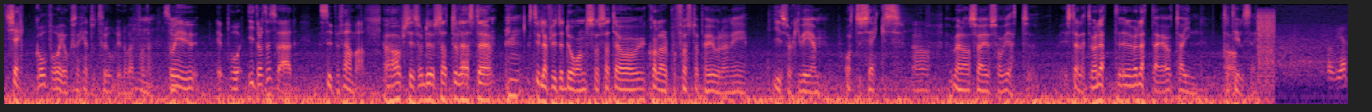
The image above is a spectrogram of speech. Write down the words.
Tjechov var ju också helt otrolig Nobelförfattare. Mm. Så är ju på idrottens värld superfemman. Ja, precis som du satt och läste Stilla flyter Dawn så satt jag och kollade på första perioden i ishockey-VM 86. Ja. Mellan Sverige och Sovjet istället. Det var, lätt, det var lättare att ta in, ta till sig. Sovjet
